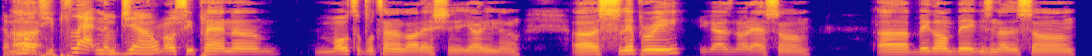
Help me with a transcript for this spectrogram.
The uh, multi-platinum jump. Multi-platinum, multiple times, all that shit. You already know. Uh, Slippery. You guys know that song. Uh, Big on Big is another song.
